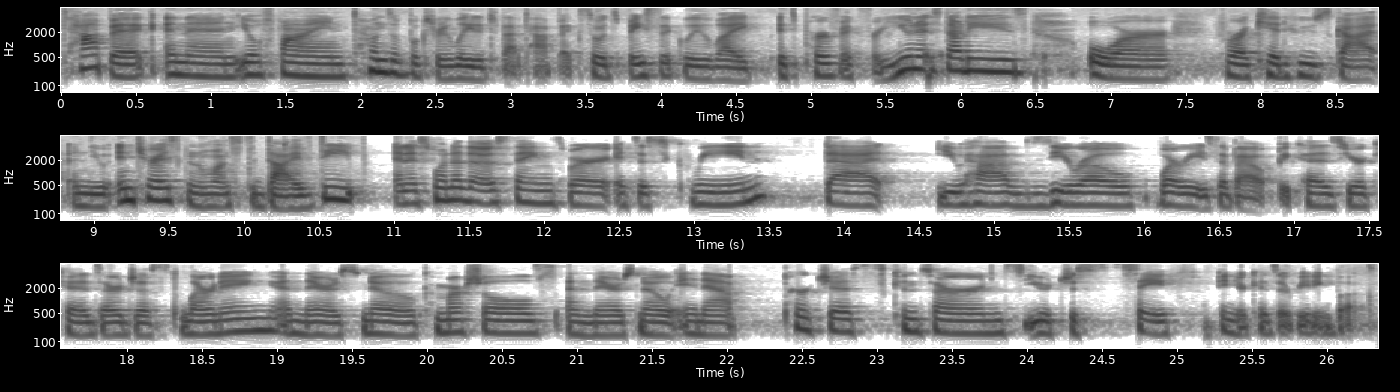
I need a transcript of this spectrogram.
topic and then you'll find tons of books related to that topic. So it's basically like it's perfect for unit studies or for a kid who's got a new interest and wants to dive deep. And it's one of those things where it's a screen that you have zero worries about because your kids are just learning and there's no commercials and there's no in app purchase concerns. You're just safe and your kids are reading books.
